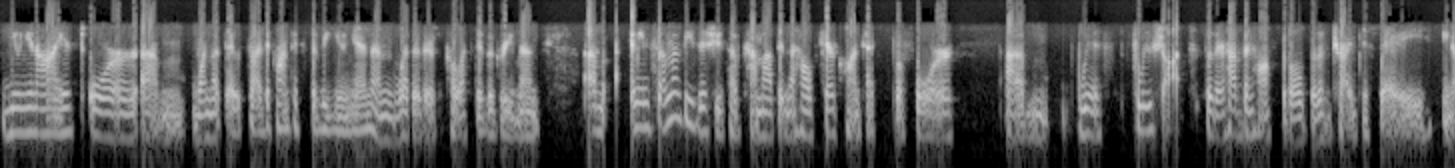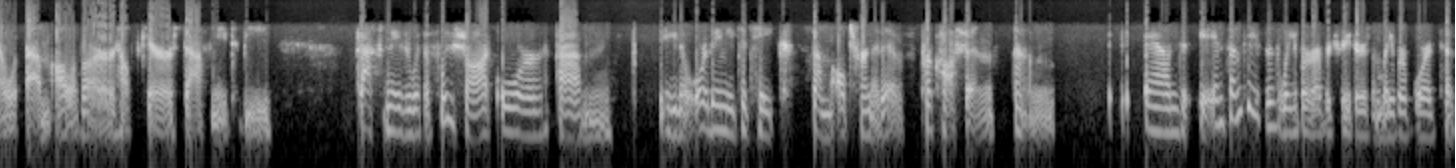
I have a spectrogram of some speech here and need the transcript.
unionized or um, one that's outside the context of a union, and whether there's a collective agreement. Um, I mean, some of these issues have come up in the healthcare context before um, with flu shots. So there have been hospitals that have tried to say, you know, um, all of our healthcare staff need to be vaccinated with a flu shot, or um, you know, or they need to take some alternative precautions. Um, and in some cases, labor arbitrators and labor boards have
